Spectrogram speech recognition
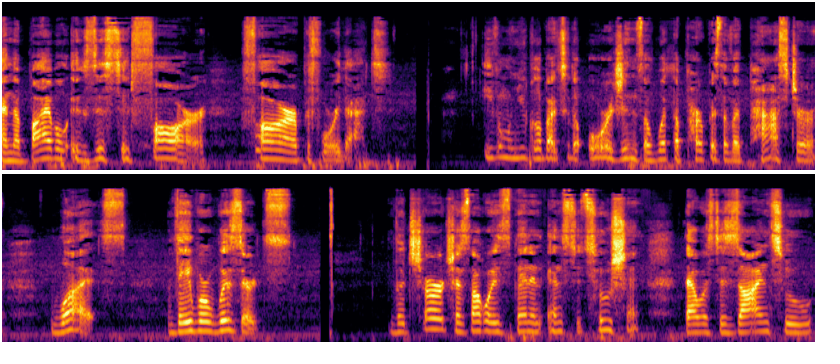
and the Bible existed far, far before that. Even when you go back to the origins of what the purpose of a pastor was, they were wizards. The church has always been an institution that was designed to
